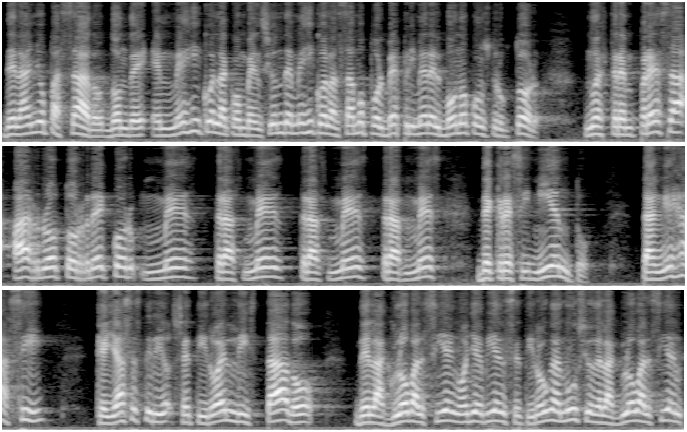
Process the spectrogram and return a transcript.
del año pasado, donde en México, en la Convención de México, lanzamos por vez primera el bono constructor. Nuestra empresa ha roto récord mes tras mes, tras mes, tras mes de crecimiento. Tan es así que ya se tiró, el listado de las Global 100. Oye bien, se tiró un anuncio de las Global 100,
